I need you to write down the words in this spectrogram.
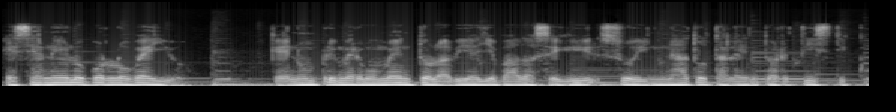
ese anhelo por lo bello, que en un primer momento lo había llevado a seguir su innato talento artístico,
